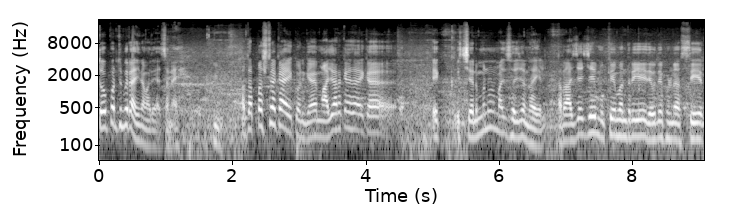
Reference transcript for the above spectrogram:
तो पण तुम्ही राजीनामा द्यायचा नाही. आता प्रश्न काय ऐकून घ्या? माझ्यावर काय एका एक चेअरमन म्हणून माझे सजेशन राहील. राज्याचे मुख्यमंत्री देवेंद्र फडणवीस असतील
